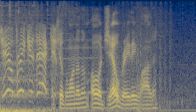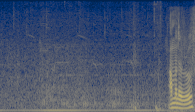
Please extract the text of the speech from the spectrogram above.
jailbreak is active. Killed one of them. Oh, jailbreak. They wildin'. I'm on the roof.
